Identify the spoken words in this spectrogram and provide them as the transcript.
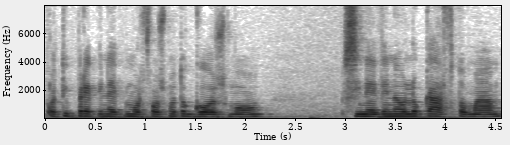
ότι πρέπει να επιμορφώσουμε τον κόσμο, συνέβη ένα ολοκαύτωμα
